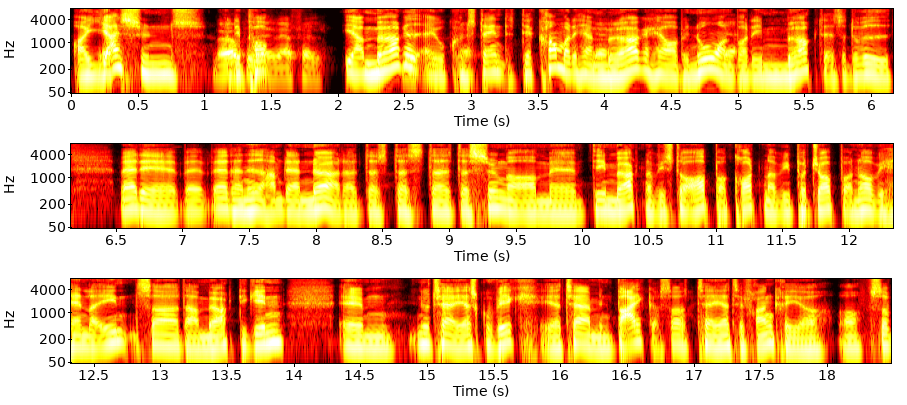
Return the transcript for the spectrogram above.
Og jeg synes... Mørket det på, i hvert fald. Ja, mørket er jo konstant. Der kommer det her ja. mørke heroppe i Norden, ja. hvor det er mørkt. Altså, du ved, hvad er det, hvad, hvad er der nede? Ham der nørd, der, der, der, der, der synger om, øh, det er mørkt, når vi står op, og gråt, når vi er på job, og når vi handler ind, så er der mørkt igen. Øhm, nu tager jeg sgu væk. Jeg tager min bike, og så tager jeg til Frankrig, og, og så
